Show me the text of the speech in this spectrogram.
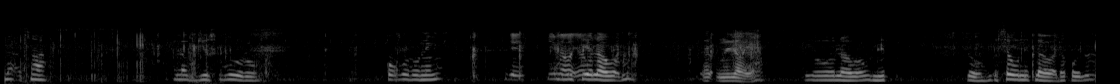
Wala sa lagyo siguro. Ko ko ni mo. Hindi, Ano mo siya lawa mo? Eh, nilaya? Yo lawa unit. So, basta unit lawa dako na.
